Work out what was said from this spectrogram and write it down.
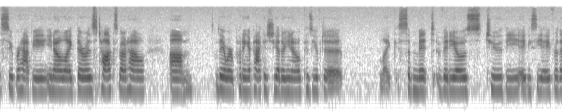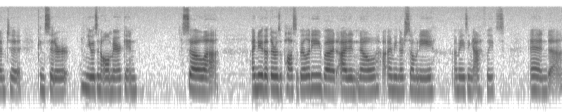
super happy. You know, like there was talks about how um, they were putting a package together. You know, because you have to like submit videos to the AVCA for them to consider you as an All American. So uh, I knew that there was a possibility, but I didn't know. I mean, there's so many amazing athletes, and uh,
